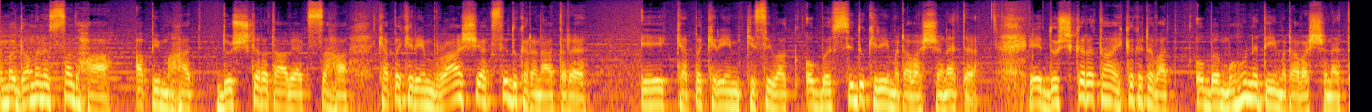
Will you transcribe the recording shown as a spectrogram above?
එම ගමන සඳහා අපි මහත් දුෂ්කරතාවයක් සහ කැපකිරීම් රාශියක් සිදු කරන අතර ඒ කැපකිරීම් කිසිවක් ඔබ සිදුකිරීමට අවශ්‍ය නැත. ඒ දුෂ්කරතා එකකටවත් ඔබ මුහුණදීමට අවශ්‍ය නැත.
